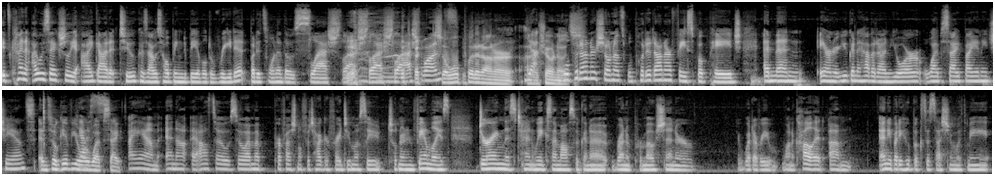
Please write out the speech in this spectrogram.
It's kind of. I was actually I got it too because I was hoping to be able to read it, but it's one of those slash slash slash slash ones. So we'll put it on our on our show notes. We'll put it on our show notes. We'll put it on our Facebook page, and then Erin, are you going to have it on your website by any chance? And so give your Yes, website. I am, and I also, so I'm a professional photographer. I do mostly children and families. During this ten weeks, I'm also going to run a promotion or whatever you want to call it. Um, anybody who books a session with me,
